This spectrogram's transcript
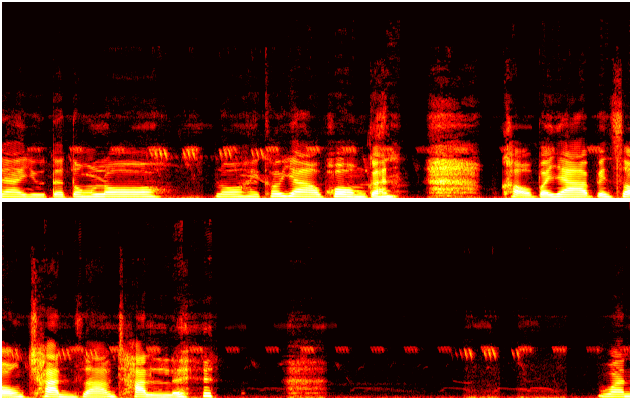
ได้อยู่แต่ต้องรอ รอให้เขายาวพร้อมกัน เขาปยาเป็นสองชั้นสามชั้นเลย วัน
